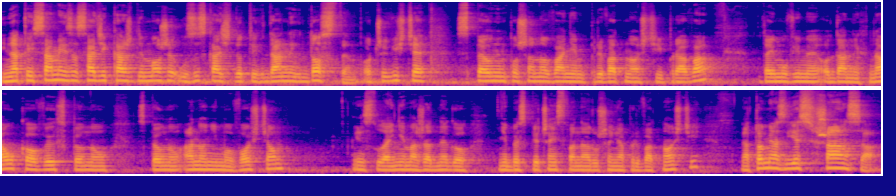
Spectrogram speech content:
I na tej samej zasadzie każdy może uzyskać do tych danych dostęp. Oczywiście z pełnym poszanowaniem prywatności i prawa, Tutaj mówimy o danych naukowych z pełną, z pełną anonimowością, więc tutaj nie ma żadnego niebezpieczeństwa naruszenia prywatności. Natomiast jest szansa,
